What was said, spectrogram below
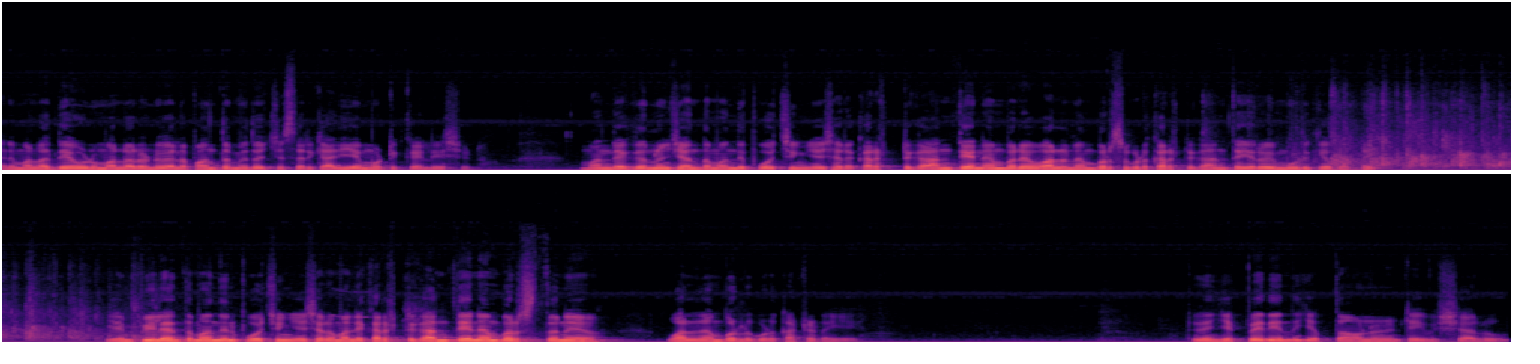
కానీ మళ్ళీ దేవుడు మళ్ళీ రెండు వేల పంతొమ్మిది వచ్చేసరికి అదే మొట్టికాయలు వేసాడు. మన దగ్గర నుంచి ఎంతమంది పోచింగ్ చేశారో కరెక్ట్గా అంతే నెంబరే వాళ్ళ నెంబర్స్ కూడా కరెక్ట్గా అంతే ఇరవై మూడుకే పడ్డాయి. ఎంపీలు ఎంతమందిని పోచింగ్ చేశారో మళ్ళీ కరెక్ట్గా అంతే నెంబర్స్తోనే వాళ్ళ నెంబర్లు కూడా కట్టడయ్యాయి అయ్యాయి. నేను చెప్పేది ఎందుకు చెప్తా ఉన్నానంటే ఈ విషయాలు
